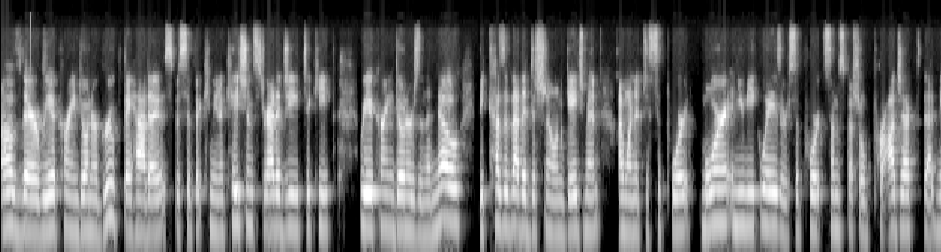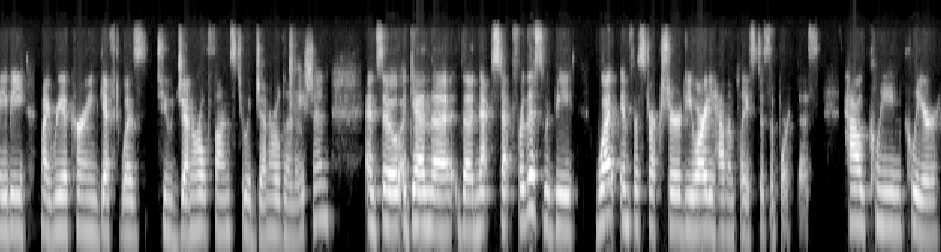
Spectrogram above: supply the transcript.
of their reoccurring donor group, they had a specific communication strategy to keep reoccurring donors in the know. Because of that additional engagement, I wanted to support more in unique ways or support some special project that maybe my reoccurring gift was to general funds, to a general donation. And so again, the, the next step for this would be what infrastructure do you already have in place to support this? How clean, clear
